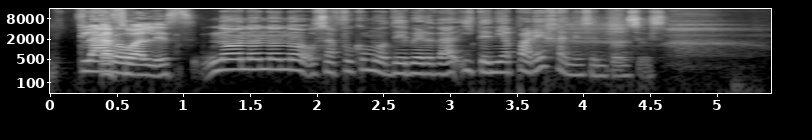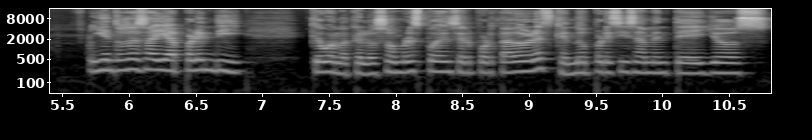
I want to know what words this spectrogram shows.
casuales. No, no, no, no, o sea, fue como de verdad y tenía pareja en ese entonces. Y entonces ahí aprendí que bueno, que los hombres pueden ser portadores, que no precisamente ellos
